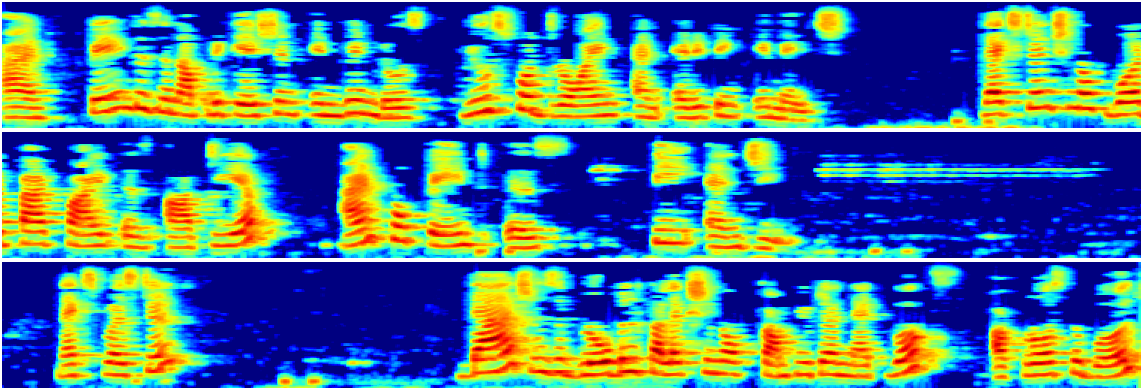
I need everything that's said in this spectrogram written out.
and Paint is an application in Windows used for drawing and editing image. The extension of WordPad file is RTF and for Paint is PNG. Next question. Dash is a global collection of computer networks across the world.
